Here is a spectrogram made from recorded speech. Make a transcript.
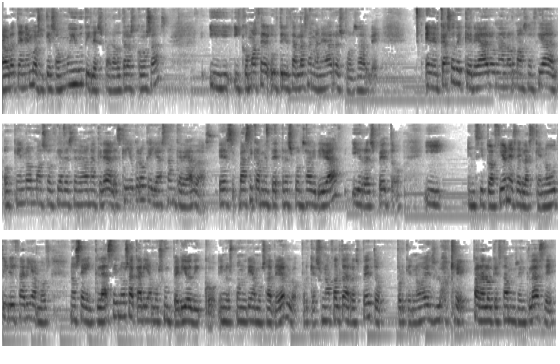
ahora tenemos y que son muy útiles para otras cosas y, cómo hacer, utilizarlas de manera responsable. en el caso de crear una norma social o qué normas sociales se van a crear, es que yo creo que ya están creadas. Es básicamente responsabilidad y respeto. Y en situaciones en las que no utilizaríamos, no sé, en clase no sacaríamos un periódico y nos pondríamos a leerlo, porque es una falta de respeto, porque no es lo que para lo que estamos en clase.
